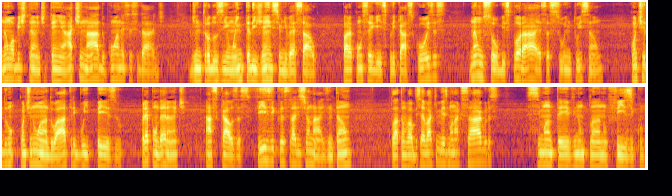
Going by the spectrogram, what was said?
não obstante tenha atinado com a necessidade de introduzir uma inteligência universal para conseguir explicar as coisas, não soube explorar essa sua intuição, continu continuando a atribuir peso preponderante às causas físicas tradicionais. Então, Platão vai observar que mesmo Anaxágoras se manteve num plano físico,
